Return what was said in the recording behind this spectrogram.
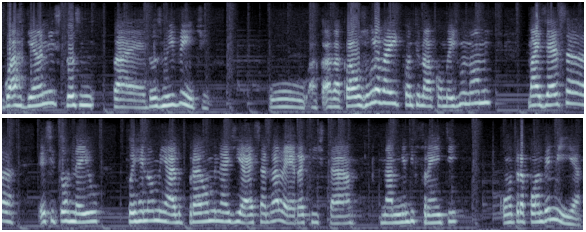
Guardianes 2020. É, o, a, a clausura vai continuar com o mesmo nome, mas essa, esse torneio foi renomeado para homenagear essa galera que está na linha de frente contra a pandemia.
